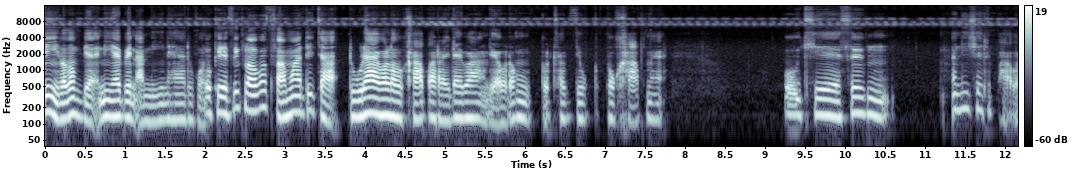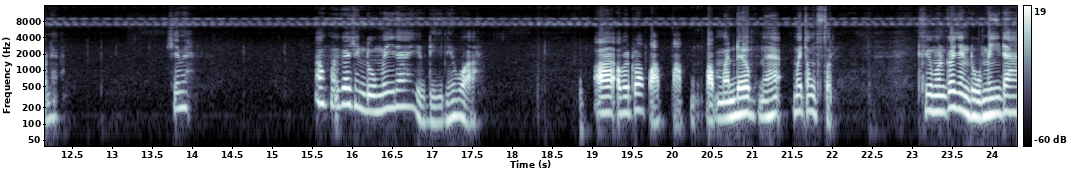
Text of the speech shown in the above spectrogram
นี่เราต้องเปลี่ยนนี่ให้เป็นอันนี้นะฮะทุกคนโอเค ซึ่งเราก็สามารถที่จะดูได้ว่าเราคราฟอะไรได้บ้าง เดี๋ยวต้องกดเข้ายุกตัวคราฟนะฮะโอเค ซึ่งอันนี้ใช่หรือเปล่าวะเนี่ยใช่ไหมเอ้ามันก็ยังดูไม่ได้อยู่ดีนี่หว่าเอาเอาไปว่าปรับปรับปรับเหมือนเดิมนะฮะไม่ต้องสนคือมันก็ยังดูไม่ได้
